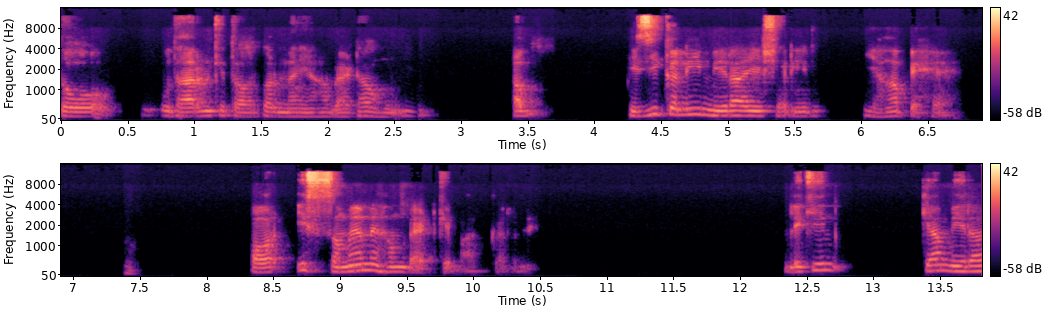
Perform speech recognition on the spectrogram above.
तो उदाहरण के तौर पर मैं यहाँ बैठा हूँ। अब फिजिकली मेरा ये शरीर यहाँ पे है और इस समय में हम बैठ के बात कर रहे हैं। लेकिन क्या मेरा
